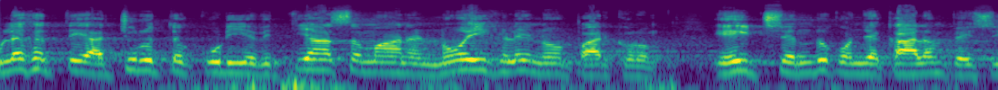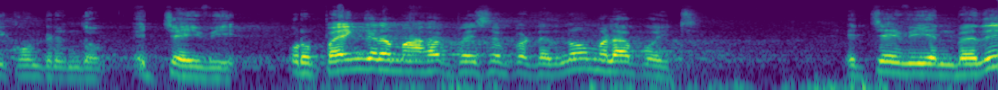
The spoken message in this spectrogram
உலகத்தை அச்சுறுத்தக்கூடிய வித்தியாசமான நோய்களை நாம் பார்க்கிறோம். எய்ட்ஸ் என்று கொஞ்ச காலம் பேசிக் கொண்டிருந்தோம். ஹெச்ஐவி ஒரு பயங்கரமாக பேசப்பட்டது. நோமலாக போயிடுச்சு ஹெச்ஐவி என்பது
